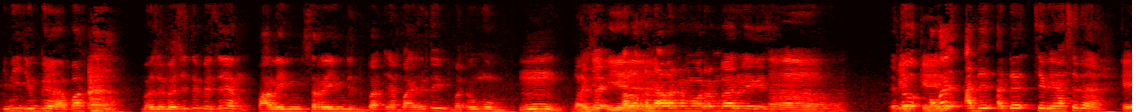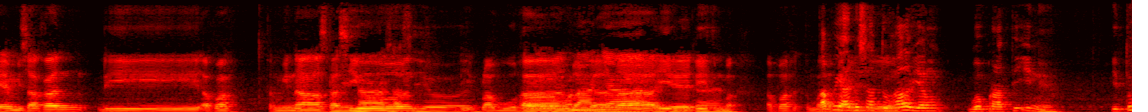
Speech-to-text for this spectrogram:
ini juga apa? Bahasa-bahasa itu biasanya yang paling sering di tempat yang paling sering itu di tempat umum. Hmm, banyak iya. Kalau kenalan sama orang baru ya guys. Ah. Itu Kayak- kayak- pokoknya ada ada ciri khasnya dah. kayak misalkan di apa terminal stasiun, Terminal, stasiun. di pelabuhan mau bandara nanya, iya gitu di kan. tempat apa tempat Tapi ada umum. satu hal yang gue perhatiin ya. Itu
